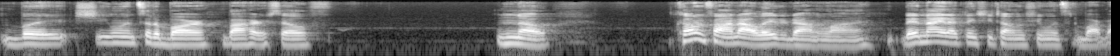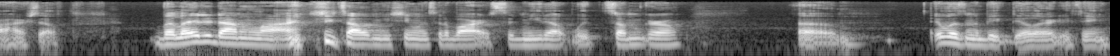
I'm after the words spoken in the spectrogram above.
but she went to the bar by herself. No, come find out later down the line. That night, I think she told me she went to the bar by herself. But later down the line, she told me she went to the bar to meet up with some girl. Um, it wasn't a big deal or anything.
